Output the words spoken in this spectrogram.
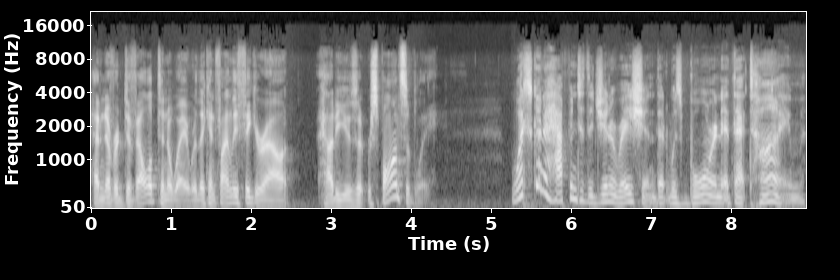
have never developed in a way where they can finally figure out how to use it responsibly. What's going to happen to the generation that was born at that time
